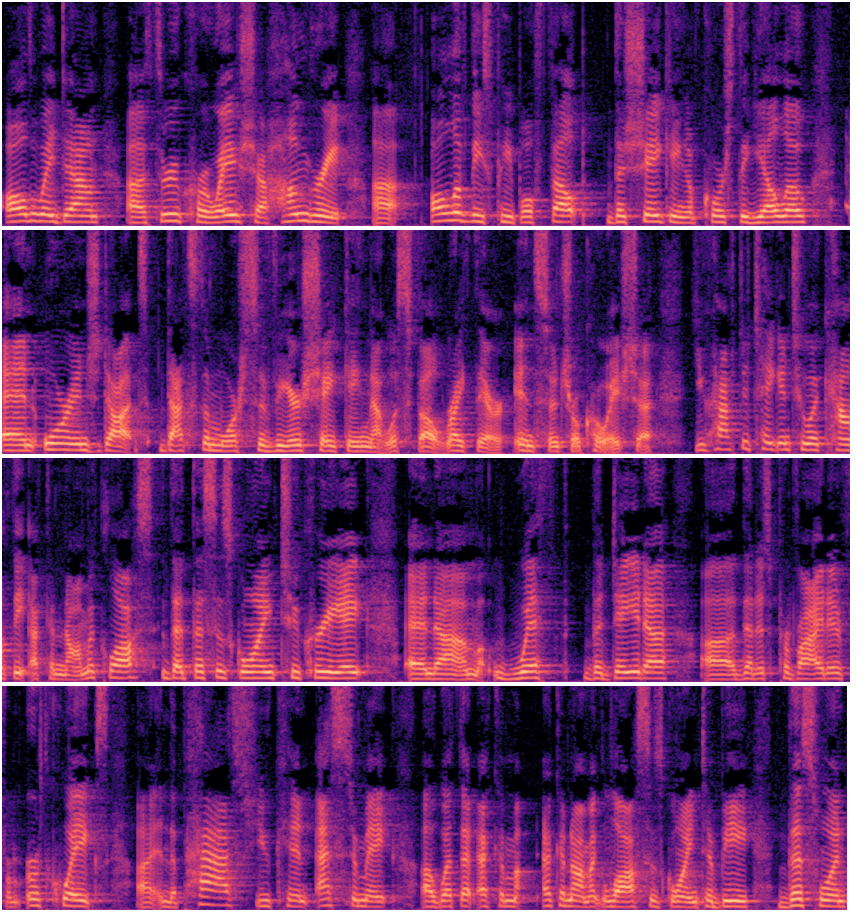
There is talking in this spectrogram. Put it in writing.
all the way down uh, through Croatia, Hungary. Uh, all of these people felt the shaking. Of course, the yellow and orange dots, that's the more severe shaking that was felt right there in central Croatia. You have to take into account the economic loss that this is going to create. And um, with the data uh, that is provided from earthquakes uh, in the past, you can estimate uh, what that econ- economic loss is going to be. This one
